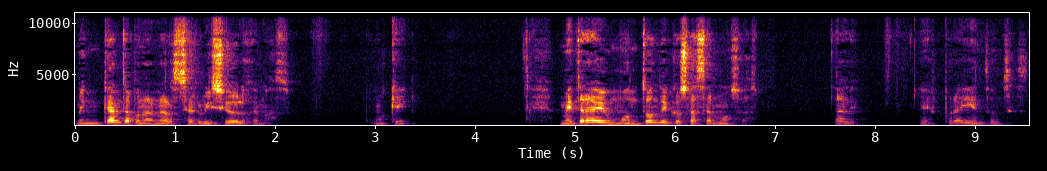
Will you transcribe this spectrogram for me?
Me encanta ponerme al servicio de los demás. Ok me trae un montón de cosas hermosas. Dale, es por ahí entonces.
